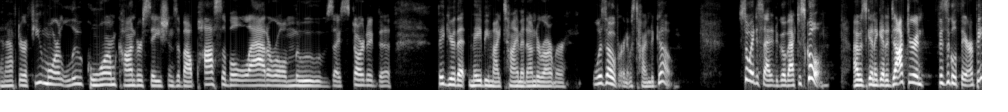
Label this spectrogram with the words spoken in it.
And after a few more lukewarm conversations about possible lateral moves, I started to figure that maybe my time at Under Armour was over and it was time to go. So I decided to go back to school. I was going to get a doctor in physical therapy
